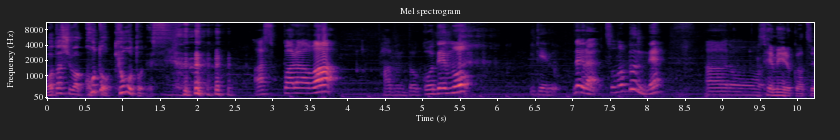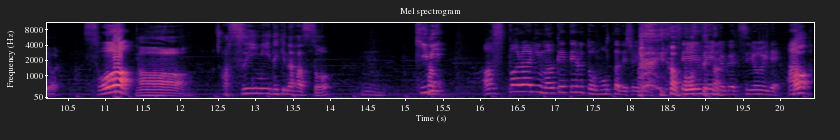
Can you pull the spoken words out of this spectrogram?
私は古都京都です。アスパラは多分どこでもいける。だからその分ねあの生命力が強い。そう、ああ睡眠的な発想？うん、君アスパラに負けてると思ったでしょ今。や生命力が強いで。あ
